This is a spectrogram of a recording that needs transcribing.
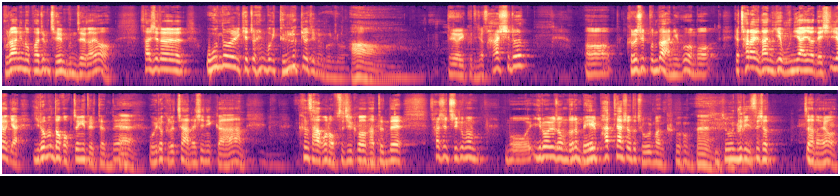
불안이 높아지면 제일 문제가요. 사실은 오늘 이렇게 좀 행복이 덜 느껴지는 걸로 아. 되어 있거든요. 사실은 어 그러실 분도 아니고 뭐 그러니까 차라리 난 이게 운이 아니라 내 실력이야 이러면 더 걱정이 될 텐데 네. 오히려 그렇지 않으시니까 큰 사고는 없으실 것 같은데 사실 지금은 뭐 1월 정도는 매일 파티하셔도 좋을 만큼 네. 좋은 일이 있으셨잖아요.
